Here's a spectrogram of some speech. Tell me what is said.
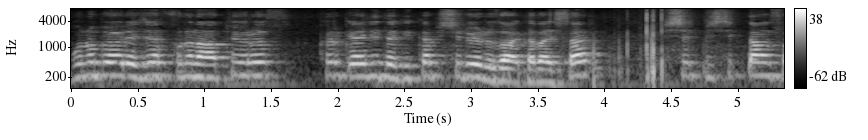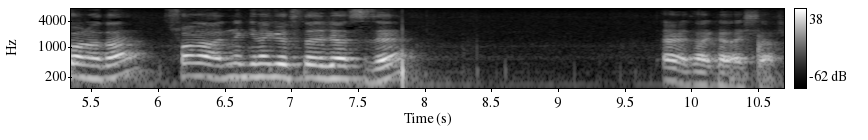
Bunu böylece fırına atıyoruz. 40-50 dakika pişiriyoruz arkadaşlar. Pişir, piştikten sonra da son halini yine göstereceğiz size. Evet arkadaşlar.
